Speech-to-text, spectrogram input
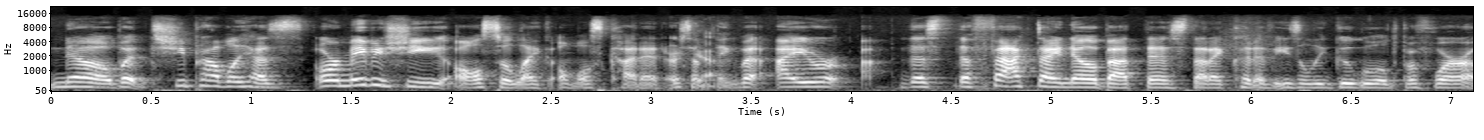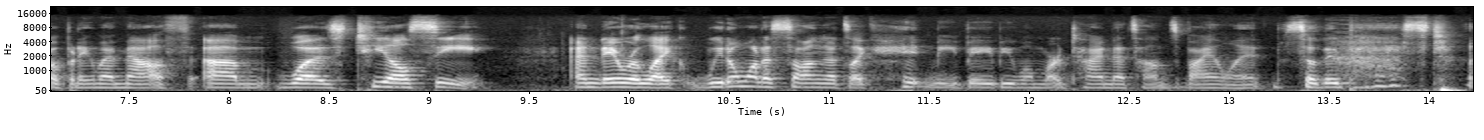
No, but she probably has, or maybe she also like almost cut it or something. But I, the the fact I know about this that I could have easily Googled before opening my mouth um, was TLC, and they were like, we don't want a song that's like "Hit Me, Baby, One More Time." That sounds violent, so they passed.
